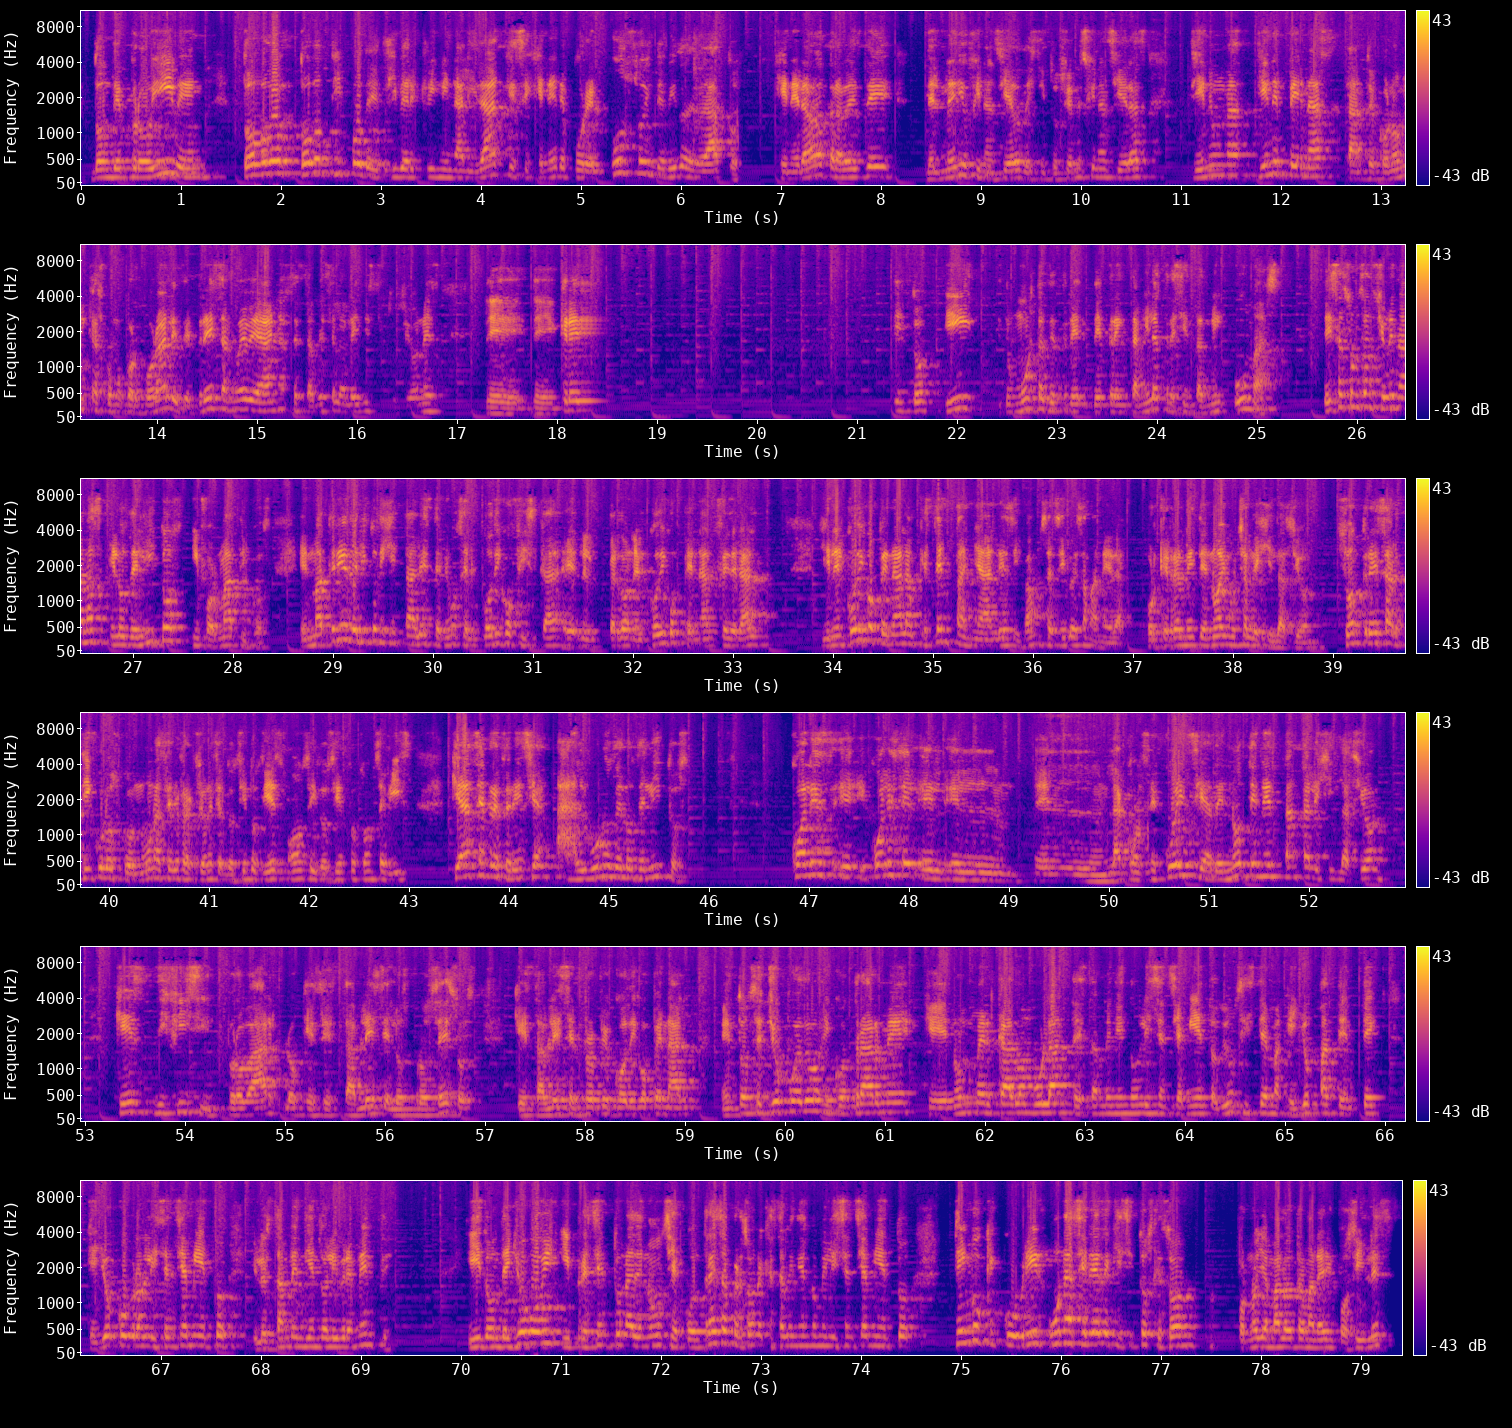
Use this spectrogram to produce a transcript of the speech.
donde prohíben todo, todo tipo de cibercriminalidad que se genere por el uso indebido de datos generado a través de, del medio financiero, de instituciones financieras, tiene, una, tiene penas tanto económicas como corporales. De 3 a 9 años se establece la ley de instituciones de, de crédito y multas de, de 30 mil a 300 mil UMAS. Esas son sanciones nada más en los delitos informáticos. En materia de delitos digitales tenemos el Código Fiscal, el, perdón, el Código Penal Federal. Y en el Código Penal, aunque esté en pañales, y vamos a decirlo de esa manera, porque realmente no hay mucha legislación, son tres artículos con una serie de fracciones, el 210, 11 y 211 bis, que hacen referencia a algunos de los delitos. ¿Cuál es, eh, cuál es la consecuencia de no tener tanta legislación? que es difícil probar lo que se establece, los procesos que establece el propio Código Penal. Entonces yo puedo encontrarme que en un mercado ambulante están vendiendo un licenciamiento de un sistema que yo patenté, que yo cobro un licenciamiento y lo están vendiendo libremente. Y donde yo voy y presento una denuncia contra esa persona que está vendiendo mi licenciamiento, tengo que cubrir una serie de requisitos que son, por no llamarlo de otra manera, imposibles,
